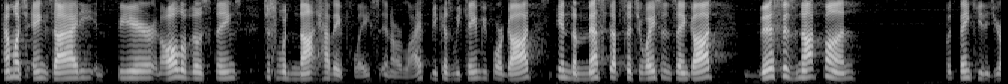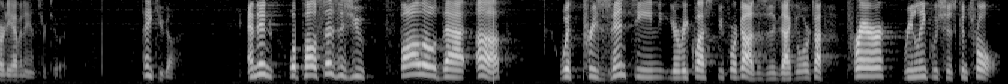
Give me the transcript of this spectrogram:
How much anxiety and fear and all of those things just would not have a place in our life because we came before God in the messed up situation saying, God, this is not fun, but thank you that you already have an answer to it. Thank you, God. And then what Paul says is you follow that up with presenting your request before God. This is exactly what we're talking. Prayer relinquishes control.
